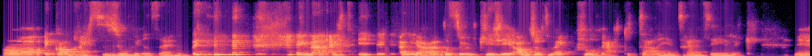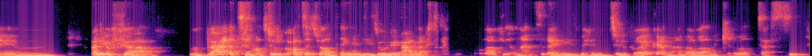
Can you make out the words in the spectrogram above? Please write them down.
Oh, ik kan er echt zoveel zijn. ik ben echt... allee, ja, dat is zo'n cliché antwoord, maar ik volg echt totaal geen trends eigenlijk. Ehm allee, of ja, een paar, het zijn natuurlijk altijd wel dingen die zo je aandacht trekken, dat veel mensen dat niet beginnen te gebruiken en maar dat wel een keer wil testen.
